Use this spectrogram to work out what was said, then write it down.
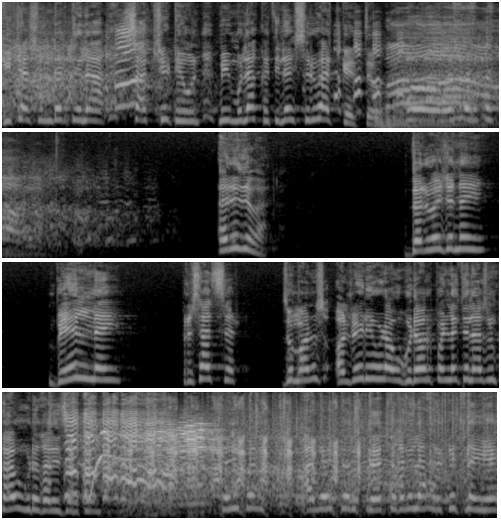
हिच्या सुंदरतेला साक्षी ठेवून मी मुलाखतीला सुरुवात करतो. हो. अरे देवा. दरवाजा नाही बेल नाही. प्रसाद सर जो माणूस ऑलरेडी एवढा उघड्यावर पडला त्याला अजून काय उघडं करायचं आपण? तरी पण आलोय तर प्रयत्न करायला हरकत नाहीये.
